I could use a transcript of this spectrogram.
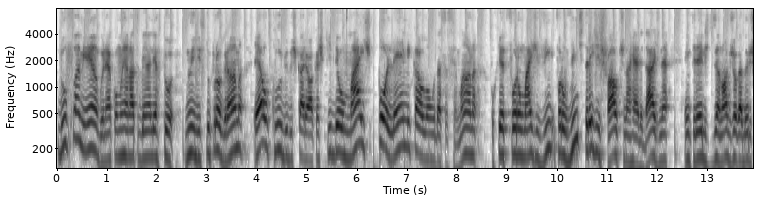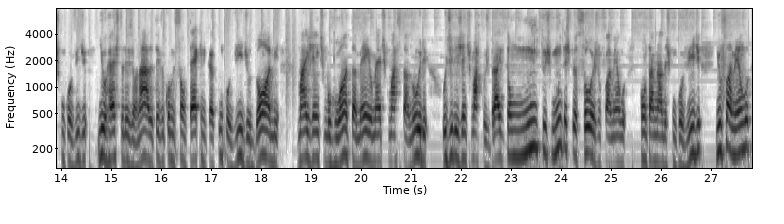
do Flamengo, né? Como o Renato bem alertou no início do programa, é o clube dos cariocas que deu mais polêmica ao longo dessa semana, porque foram mais de 20, foram 23 desfalques na realidade, né? Entre eles 19 jogadores com Covid e o resto lesionado. Teve comissão técnica com Covid, o Domi, mais gente, o Juan também, o médico Márcio Tanuri, o dirigente Marcos Braz. Então, muitos, muitas pessoas no Flamengo contaminadas com Covid. E o Flamengo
